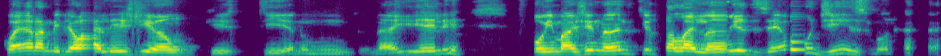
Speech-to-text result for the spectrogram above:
qual era a melhor religião que existia no mundo. Né? E ele foi imaginando que o Dalai Lama ia dizer é o budismo. Né?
